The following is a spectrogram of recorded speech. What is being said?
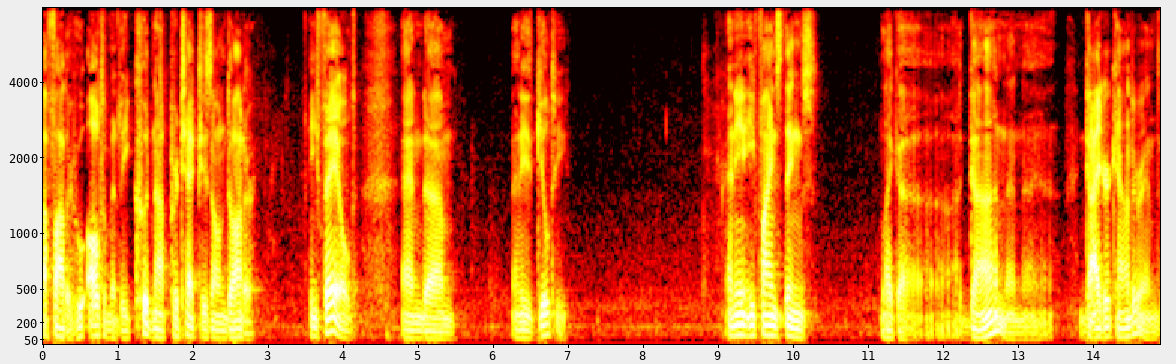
a father who ultimately could not protect his own daughter. He failed, and um, and he's guilty. And he, he finds things like a, a gun and a Geiger counter and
